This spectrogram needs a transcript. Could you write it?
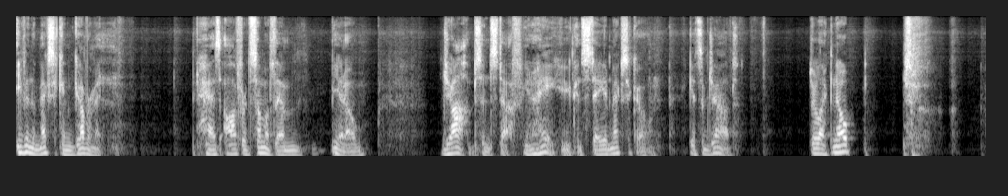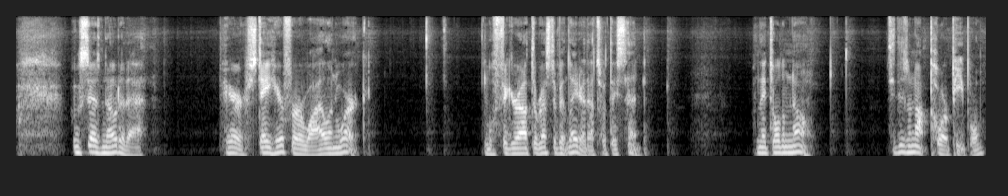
even the Mexican government has offered some of them, you know, jobs and stuff. You know, hey, you can stay in Mexico and get some jobs. They're like, nope. Who says no to that? Here, stay here for a while and work. We'll figure out the rest of it later. That's what they said. And they told him no. See, these are not poor people.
